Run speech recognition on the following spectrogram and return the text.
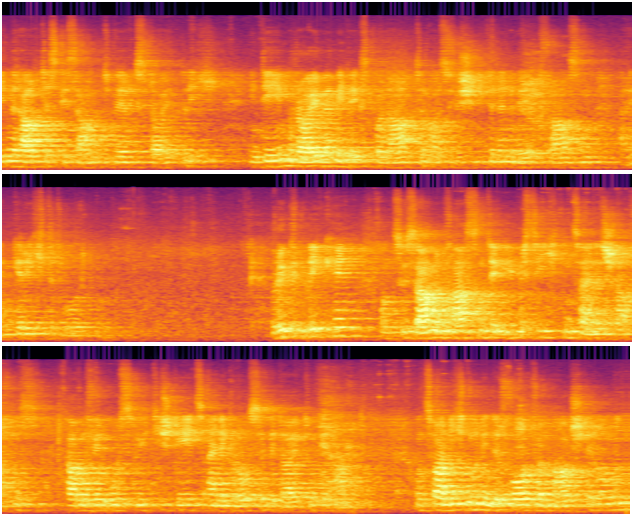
innerhalb des Gesamtwerks deutlich, indem Räume mit Exponaten aus verschiedenen Werkphasen eingerichtet wurden. Rückblicke und zusammenfassende Übersichten seines Schaffens haben für Urs Lüthi stets eine große Bedeutung gehabt. Und zwar nicht nur in der Form von Ausstellungen,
